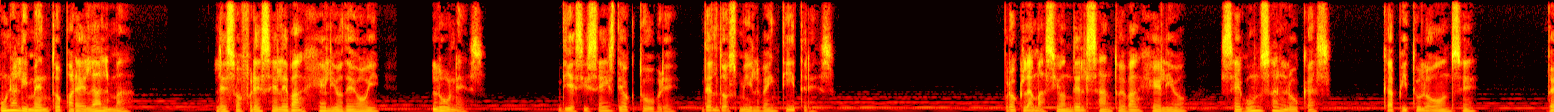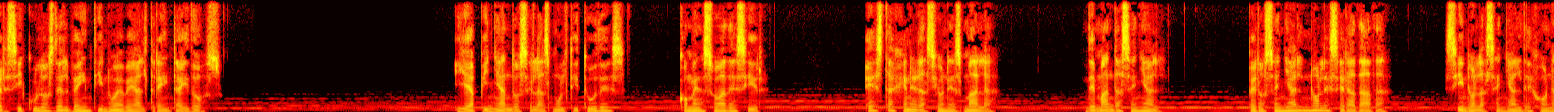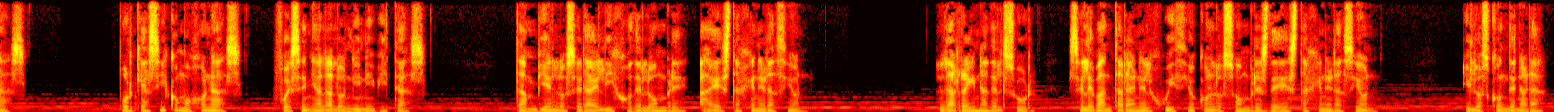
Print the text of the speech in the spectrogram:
Un alimento para el alma, les ofrece el Evangelio de hoy, lunes 16 de octubre del 2023. Proclamación del Santo Evangelio según San Lucas, capítulo 11, versículos del 29 al 32. Y apiñándose las multitudes, comenzó a decir, Esta generación es mala, demanda señal, pero señal no le será dada sino la señal de Jonás. Porque así como Jonás fue señal a los ninivitas, también lo será el Hijo del Hombre a esta generación. La reina del sur se levantará en el juicio con los hombres de esta generación y los condenará,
